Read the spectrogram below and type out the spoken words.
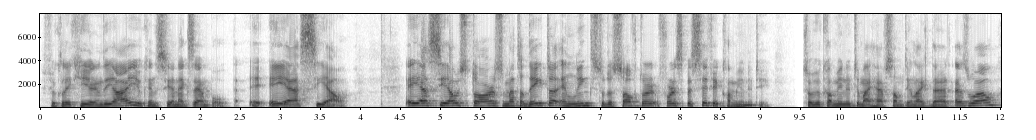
If you click here in the eye, you can see an example, ASCL. ASCL stores metadata and links to the software for a specific community. So your community might have something like that as well.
